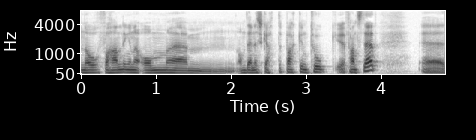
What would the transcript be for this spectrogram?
når forhandlingene om, om denne skattepakken tok, fant sted. Eh,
